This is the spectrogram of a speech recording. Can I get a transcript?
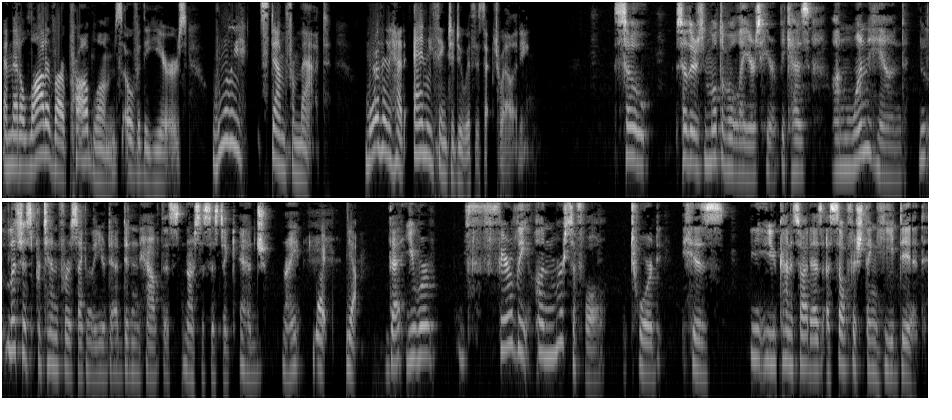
and that a lot of our problems over the years really stem from that more than it had anything to do with his sexuality. So, so there's multiple layers here because on one hand, let's just pretend for a second that your dad didn't have this narcissistic edge, right? Right. Yeah. That you were fairly unmerciful toward his you kind of saw it as a selfish thing he did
